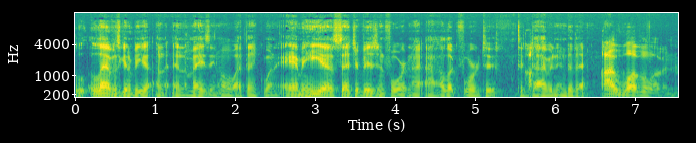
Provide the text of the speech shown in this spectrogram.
Eleven's going to be an, an amazing hole, I think. When I mean he has such a vision for it, and I, I look forward to to diving into that. I love 11.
